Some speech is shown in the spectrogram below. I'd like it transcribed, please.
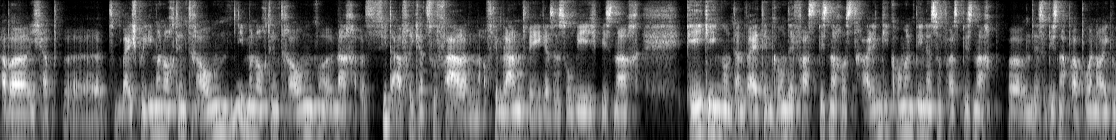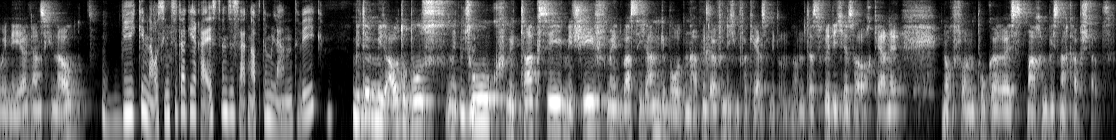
Aber ich habe äh, zum Beispiel immer noch den Traum, immer noch den Traum, nach Südafrika zu fahren auf dem Landweg. Also so wie ich bis nach Peking und dann weiter im Grunde fast bis nach Australien gekommen bin, also fast bis nach, ähm, also bis nach Papua-Neuguinea, ganz genau. Wie genau sind Sie da gereist, wenn Sie sagen auf dem Landweg? Mit, mit Autobus, mit mhm. Zug, mit Taxi, mit Schiff, mit was ich angeboten habe, mit öffentlichen Verkehrsmitteln. Und das würde ich also auch gerne noch von Bukarest machen bis nach Kapstadt.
